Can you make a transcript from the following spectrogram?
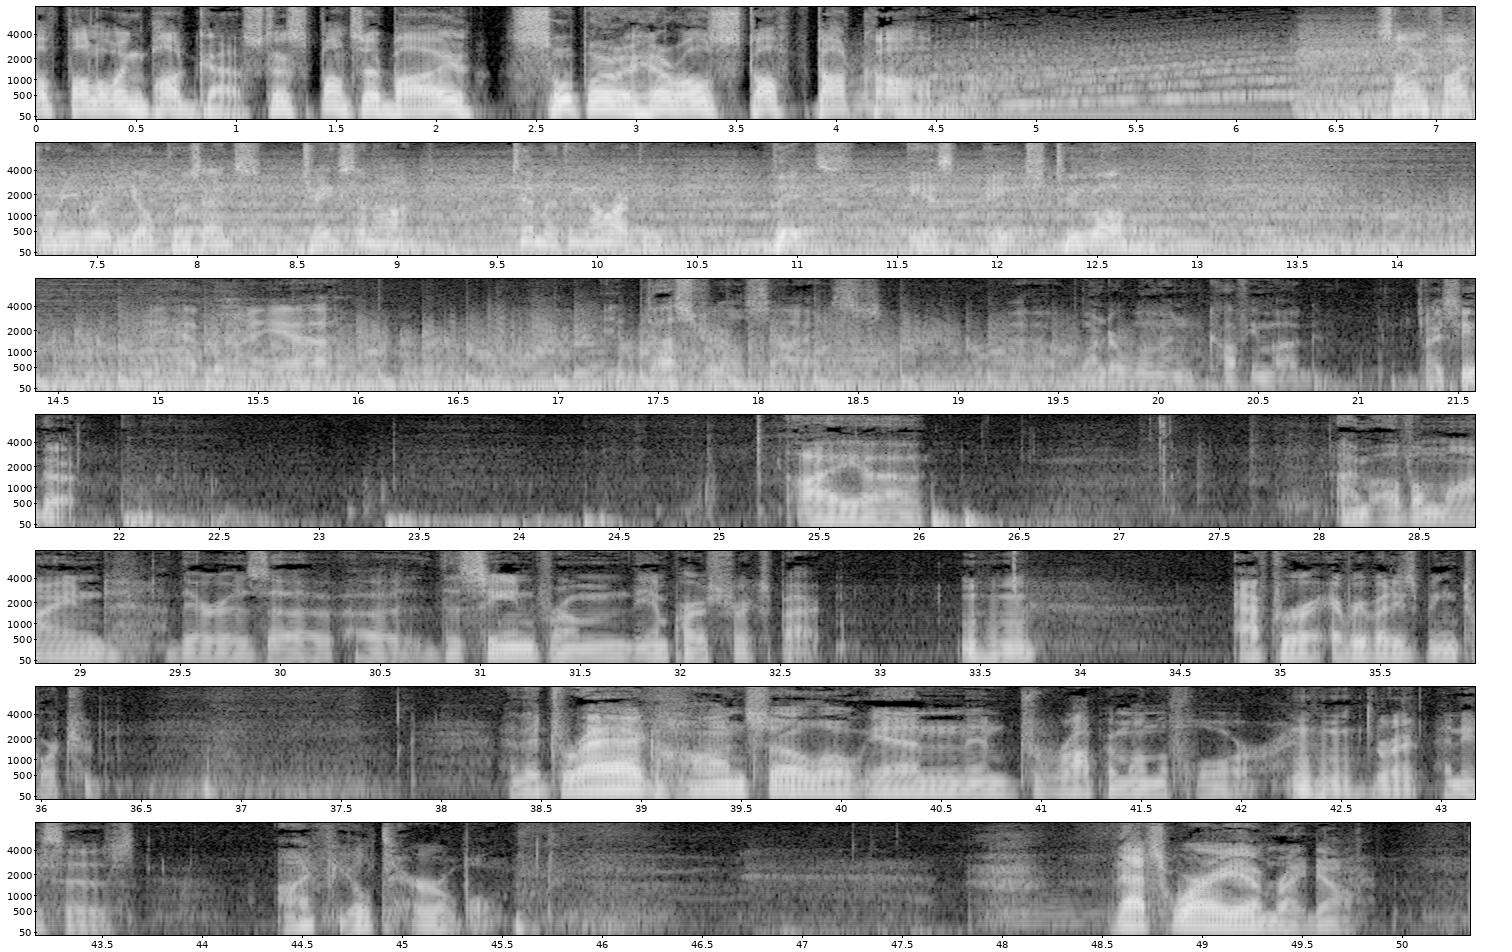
The following podcast is sponsored by SuperheroStuff.com. Sci Fi for Me Radio presents Jason Hunt, Timothy Harvey. This is H2O. I have my uh, industrial sized uh, Wonder Woman coffee mug. I see that. I uh, I'm of a mind. There is a, a the scene from The Empire Strikes Back. Mm-hmm. After everybody's being tortured, and they drag Han Solo in and drop him on the floor, Mm-hmm. Right. and he says, "I feel terrible." That's where I am right now.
